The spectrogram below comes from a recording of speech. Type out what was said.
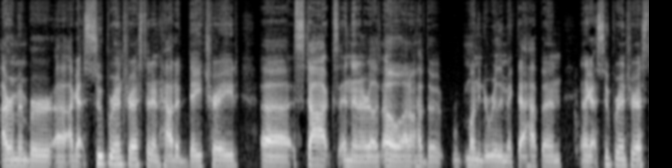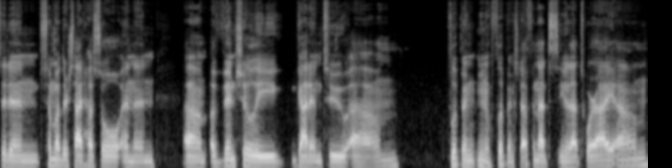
I remember uh, I got super interested in how to day trade uh, stocks, and then I realized, oh, I don't have the money to really make that happen. And I got super interested in some other side hustle, and then um, eventually got into um, flipping, you know, flipping stuff, and that's you know that's where I um,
